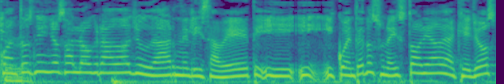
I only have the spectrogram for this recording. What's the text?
¿Cuántos niños ha logrado ayudar, Elizabeth? Y, y, cuéntenos una historia de aquellos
